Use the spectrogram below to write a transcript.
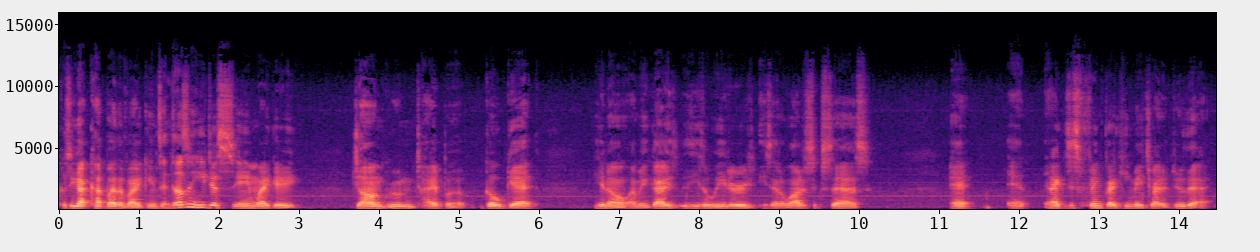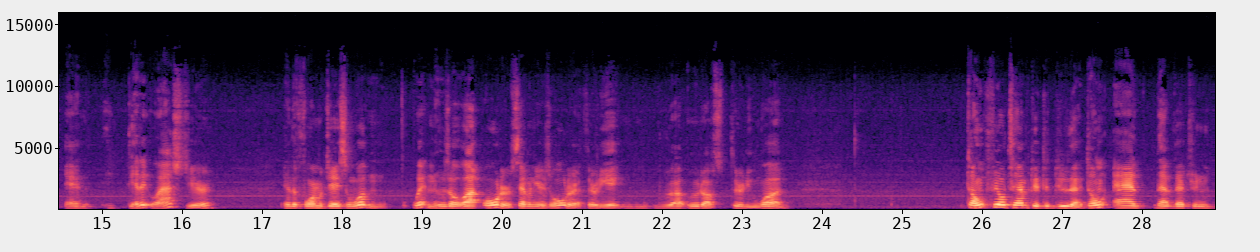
because he got cut by the Vikings, and doesn't he just seem like a Jon Gruden type of go get? You know, I mean, guys, he's a leader. He's had a lot of success, and and and I just think that he may try to do that, and he did it last year in the form of Jason Witten, Witten, who's a lot older, seven years older at 38. Rudolph's 31 don't feel tempted to do that. Don't add that veteran.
